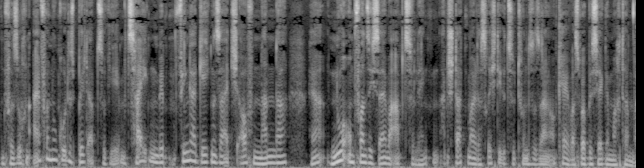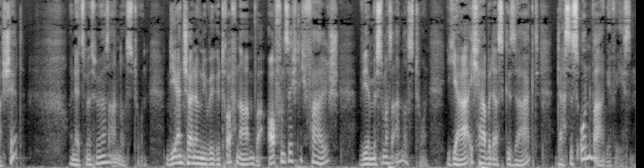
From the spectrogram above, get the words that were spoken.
und versuchen einfach nur ein gutes Bild abzugeben, zeigen mit dem Finger gegenseitig aufeinander, ja, nur um von sich selber abzulenken, anstatt mal das Richtige zu tun, zu sagen, okay, was wir bisher gemacht haben, war shit. Und jetzt müssen wir was anderes tun. Die Entscheidung, die wir getroffen haben, war offensichtlich falsch. Wir müssen was anderes tun. Ja, ich habe das gesagt. Das ist unwahr gewesen.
